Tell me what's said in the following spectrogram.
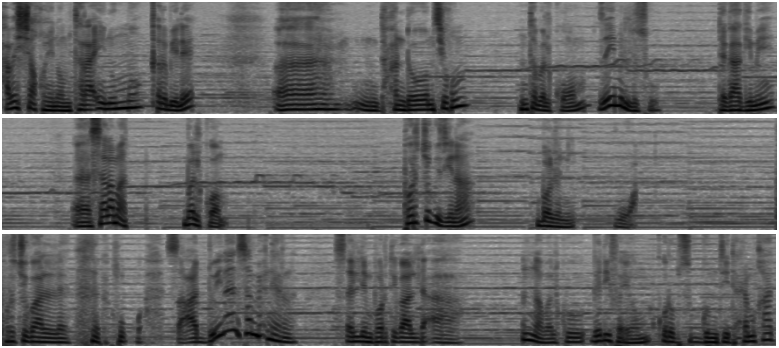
ሓበሻ ኮይኖም ተራእዩኒ እሞ ቅርብ ኢለ ደሓን ዶ ኣምሲኹም እንተ በልክዎም ዘይምልሱ። ደጋጊመ ሰላማት በልክዎም። ፖርቹጉዝና በሉኒ። ዋእ! ፖርቹጋል ጸዓዱ ኢና ንሰምዕ ነርና ጸሊም ፖርቱጋል ደኣ እናበልኩ ገዲፈዮም ቁሩብ ስጉምቲ ድሕሪ ምኻድ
